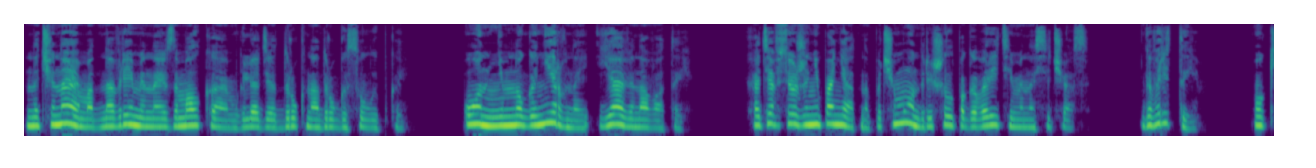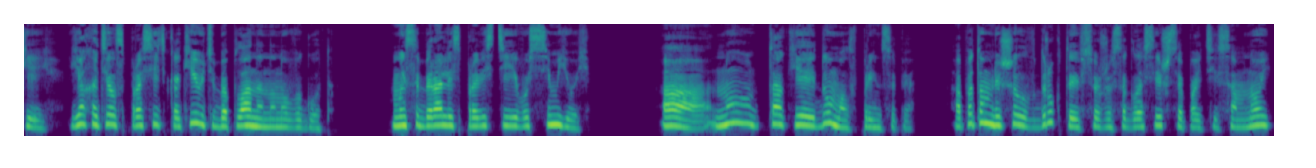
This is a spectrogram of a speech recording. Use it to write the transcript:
Начинаем одновременно и замолкаем, глядя друг на друга с улыбкой. Он немного нервный, я виноватый. Хотя все же непонятно, почему он решил поговорить именно сейчас. Говори ты. Окей, я хотел спросить, какие у тебя планы на Новый год? Мы собирались провести его с семьей. А, ну, так я и думал, в принципе. А потом решил, вдруг ты все же согласишься пойти со мной.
